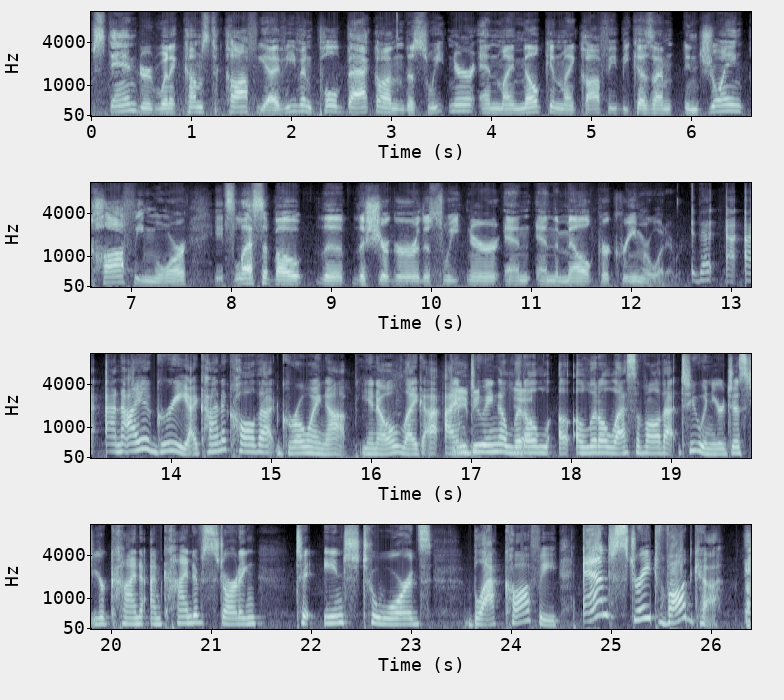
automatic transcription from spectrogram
standard when it comes to coffee. I've even pulled back on the sweetener and my milk in my coffee because I'm enjoying coffee more. It's less about the the sugar, or the sweetener, and and the milk or cream or whatever. That I, and I agree. I kind of call that growing up. You know, like I, I'm Maybe, doing a yeah. little a, a little less of all that too. And you're just you're kind of I'm kind of starting to inch towards black coffee and straight vodka.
